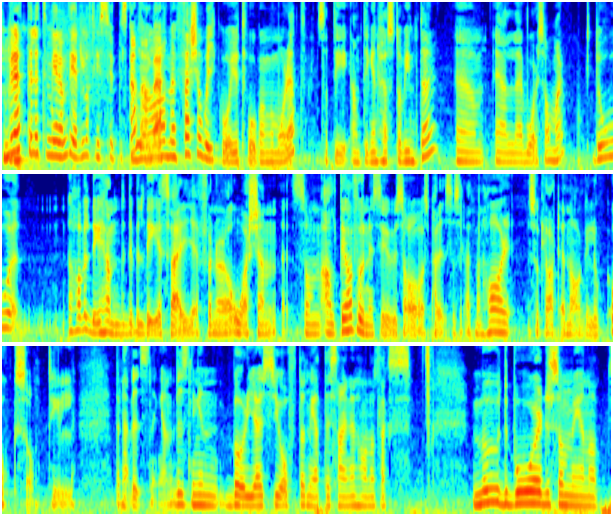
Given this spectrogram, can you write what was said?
Berätta lite mer om det, det låter ju superspännande. Ja, men Fashion Week går ju två gånger om året. Så det är antingen höst och vinter ehm, eller vår, sommar. Och då har väl det, hände det väl det i Sverige för några år sedan som alltid har funnits i USA och Paris och sådär. Att man har såklart en nagellook också till den här visningen. Visningen börjar ju ofta med att designen har någon slags moodboard som är något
